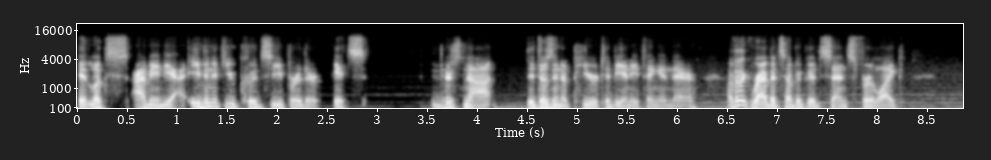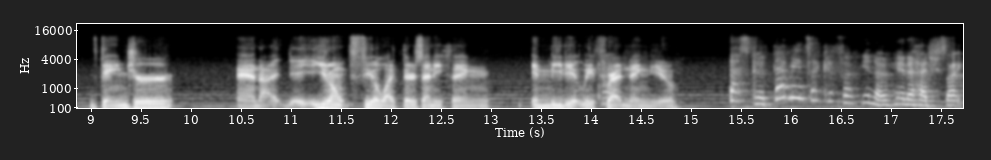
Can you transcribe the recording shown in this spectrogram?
It looks. I mean, yeah. Even if you could see further, it's there's not. It doesn't appear to be anything in there. I feel like rabbits have a good sense for like danger, and I, you don't feel like there's anything immediately threatening you. That's good. That means I can, fo- you know, in her head she's like,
